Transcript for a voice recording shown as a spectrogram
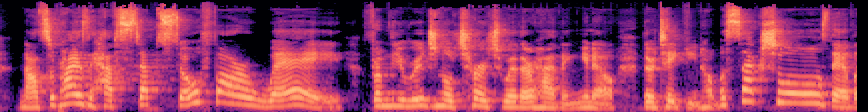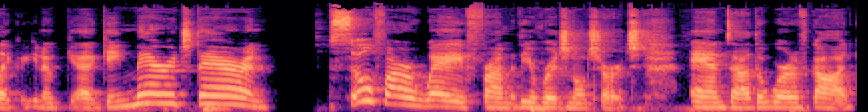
not surprisingly, have stepped so far away from the original church where they're having, you know, they're taking homosexuals, they have like, you know, gay marriage there and so far away from the original church and uh, the word of God.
